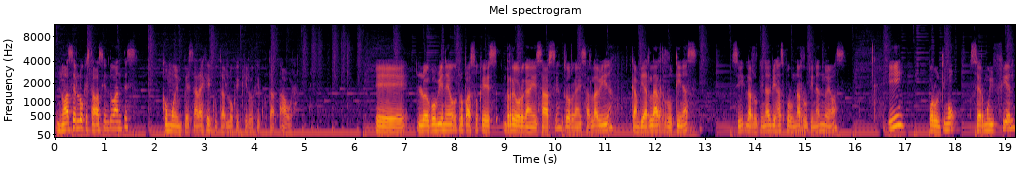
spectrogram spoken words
no hacer lo que estaba haciendo antes como empezar a ejecutar lo que quiero ejecutar ahora. Eh, luego viene otro paso que es reorganizarse, reorganizar la vida, cambiar las rutinas, ¿sí? las rutinas viejas por unas rutinas nuevas. Y por último, ser muy fiel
